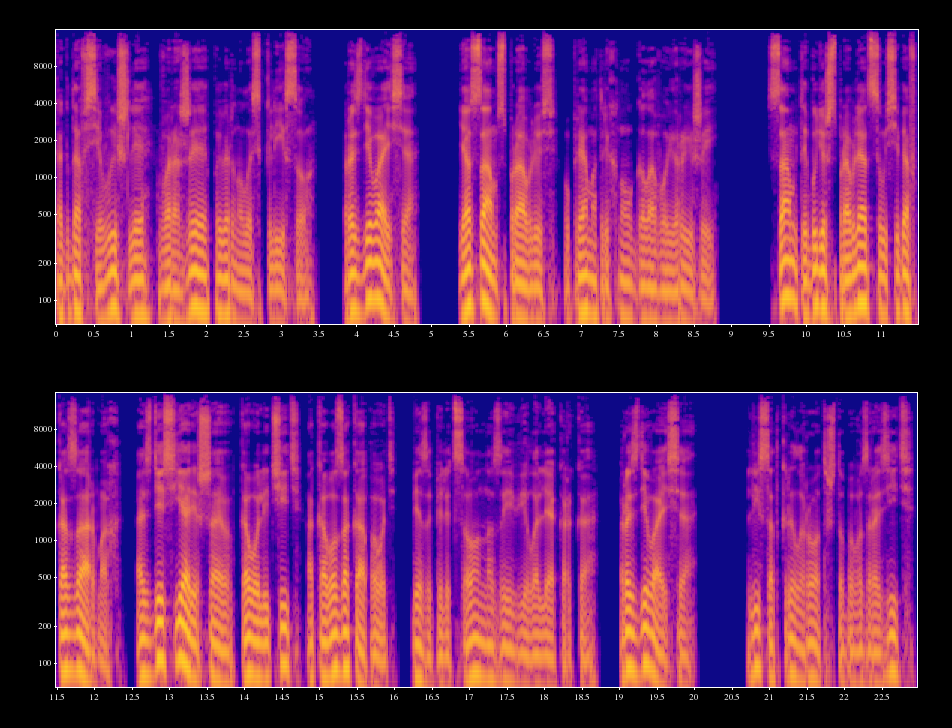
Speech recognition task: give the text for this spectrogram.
Когда все вышли, ворожея повернулась к лису. «Раздевайся!» «Я сам справлюсь», — упрямо тряхнул головой рыжий. «Сам ты будешь справляться у себя в казармах, а здесь я решаю, кого лечить, а кого закапывать», — безапелляционно заявила лекарка. «Раздевайся». Лис открыл рот, чтобы возразить,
